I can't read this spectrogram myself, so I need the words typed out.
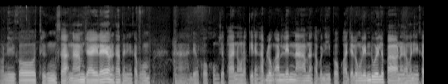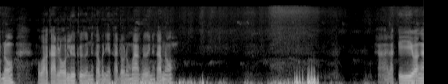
ตอนนี้ก็ถึงสระน้ำใหญ่แล้วนะครับตอนนี้ครับผมเดี๋ยวก็คงจะพาน้องลักกี้นะครับ ลงอันเล่นน้ำนะครับวันนี้พอขวัญจะลงเล่นด้วยหรือเปล่านะครับ วันนี้ครับเนาะเพราะว่าอากาศร้อนเหลือเกินนะครับ วันนี้อากาศร้อนมากเลยนะครับเนาะลักกี้ว่าไง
